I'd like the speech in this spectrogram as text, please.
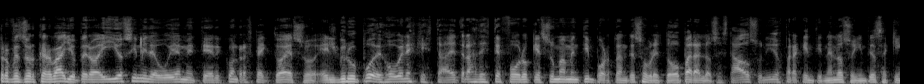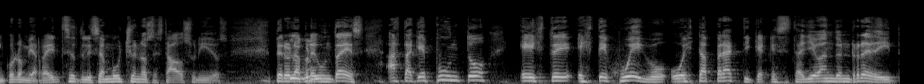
Profesor Carballo, pero ahí yo sí me le voy a meter con respecto a eso. El grupo de jóvenes que está detrás de este foro, que es sumamente importante, sobre todo para los Estados Unidos, para que entiendan los oyentes aquí en Colombia. Reddit se utiliza mucho en los Estados Unidos. Pero la pregunta es, ¿hasta qué punto este, este juego o esta práctica que se está llevando en Reddit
